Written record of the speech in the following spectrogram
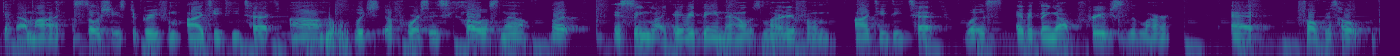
got my associate's degree from ITT Tech, um, which of course is closed now. But it seemed like everything that I was learning from ITT Tech was everything I previously learned at Focus Hope.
